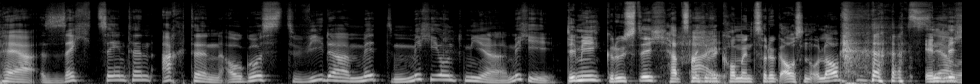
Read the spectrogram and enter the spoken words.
per 16.8. August wieder mit Michi und mir. Michi. Dimi, grüß dich. Herzlich Hi. willkommen zurück aus dem Urlaub. endlich,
